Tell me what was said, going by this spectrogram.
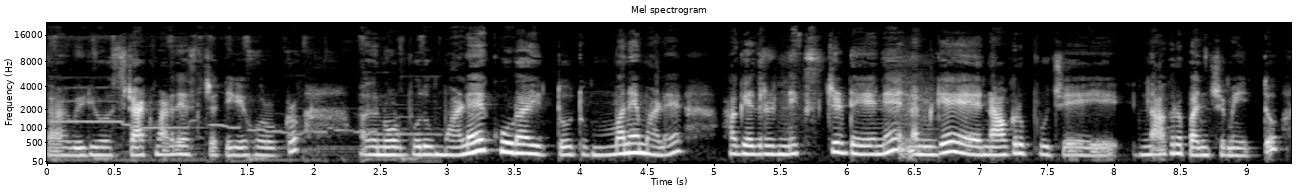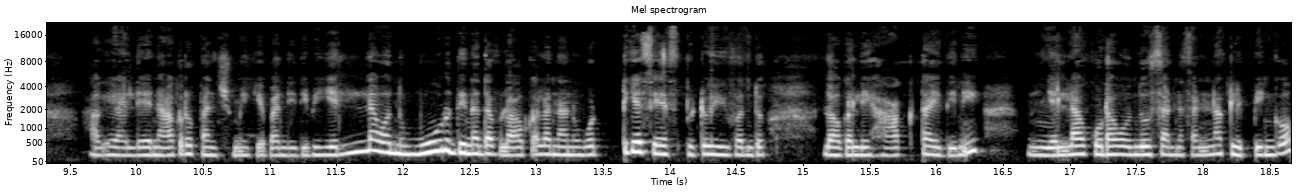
ಸಹ ವಿಡಿಯೋ ಸ್ಟಾರ್ಟ್ ಮಾಡಿದೆ. ಅಷ್ಟೊತ್ತಿಗೆ ಹೊರಟರು. ಹಾಗೆ ನೋಡ್ಬೋದು ಮಳೆ ಕೂಡ ಇತ್ತು ತುಂಬಾ ಮಳೆ. ಹಾಗೆ ಅದರ ನೆಕ್ಸ್ಟ್ ಡೇನೇ ನಮಗೆ ನಾಗರ ಪೂಜೆ, ನಾಗರ ಪಂಚಮಿ ಇತ್ತು. ಹಾಗೆ ಅಲ್ಲಿ ನಾಗರ ಪಂಚಮಿಗೆ ಬಂದಿದ್ದೀವಿ. ಎಲ್ಲ ಒಂದು ಮೂರು ದಿನದ ವ್ಲಾಗಲ್ಲ ನಾನು ಒಟ್ಟಿಗೆ ಸೇರಿಸ್ಬಿಟ್ಟು ಈ ಒಂದು ವ್ಲಾಗಲ್ಲಿ ಹಾಕ್ತಾ ಇದ್ದೀನಿ. ಎಲ್ಲ ಕೂಡ ಒಂದು ಸಣ್ಣ ಸಣ್ಣ ಕ್ಲಿಪ್ಪಿಂಗು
